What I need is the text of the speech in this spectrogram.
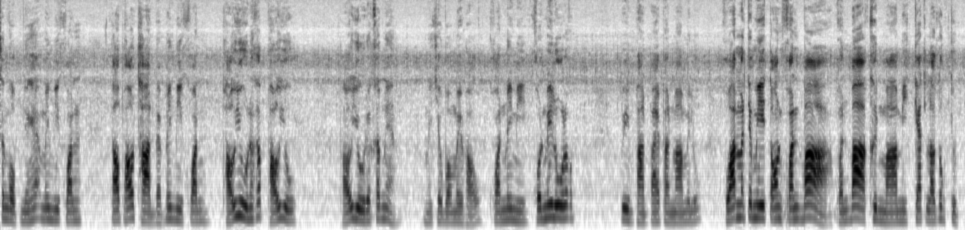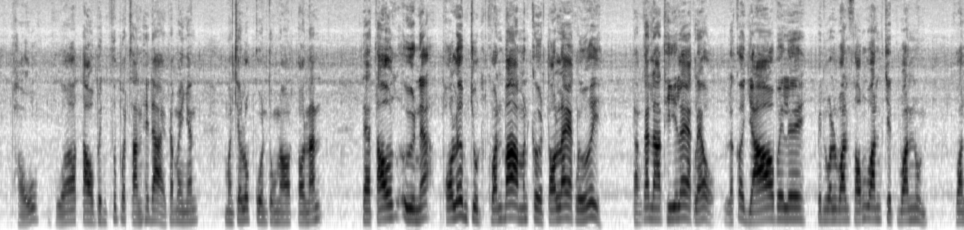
สงบอย่างเงี้ยไม่มีควันเตาเผาถ่านแบบไม่มีควัน เผาอยู่นะครับ เผาอยู่ เผาอยู่นะครับเนี่ย ไม่ใช่ว่าไม่เผา ควันไม่มีคนไม่รู้แล้วก็ วิ่งผ่านไปผ่านมาไม่รู้ควันมันจะมีตอนควันบ้า ควันบ้าขึ้นมามีแก๊สเราต้องจุดเผาหัวเตาเป็นซุปเปอร์ซันให้ได้ถ้าไม่งั้น มันจะรบกวนตรงนอตอนนั้น แต่เตาอื่นเนี่ยพอเริ่มจุดควันบ้ามันเกิดตอนแรกเลยตั้งกันนาทีแรกแล้ว แล้วก็ยาวไปเลย เป็นวันวันสองวันเจ็ดวันนู่นควัน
